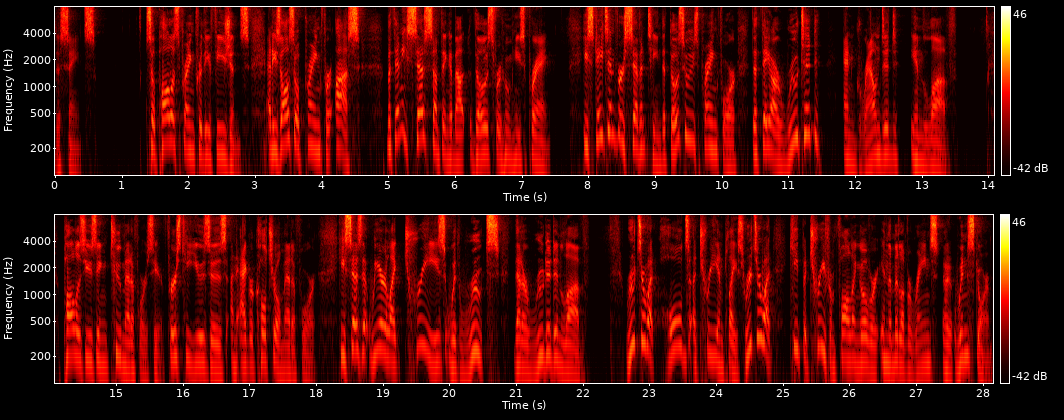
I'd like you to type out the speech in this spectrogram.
the saints. So Paul is praying for the Ephesians, and he's also praying for us. But then he says something about those for whom he's praying. He states in verse 17 that those who he's praying for, that they are rooted and grounded in love. Paul is using two metaphors here. First, he uses an agricultural metaphor. He says that we are like trees with roots that are rooted in love. Roots are what holds a tree in place. Roots are what keep a tree from falling over in the middle of a rain, uh, windstorm.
